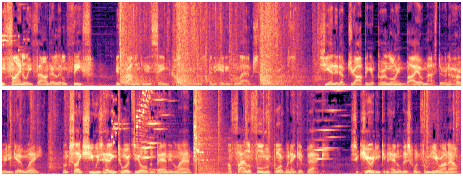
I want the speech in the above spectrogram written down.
We finally found our little thief. It's probably the same culprit who's been hitting the lab's storerooms. She ended up dropping a purloined biomaster in a hurry to get away. Looks like she was heading towards the old abandoned labs. I'll file a full report when I get back. Security can handle this one from here on out.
